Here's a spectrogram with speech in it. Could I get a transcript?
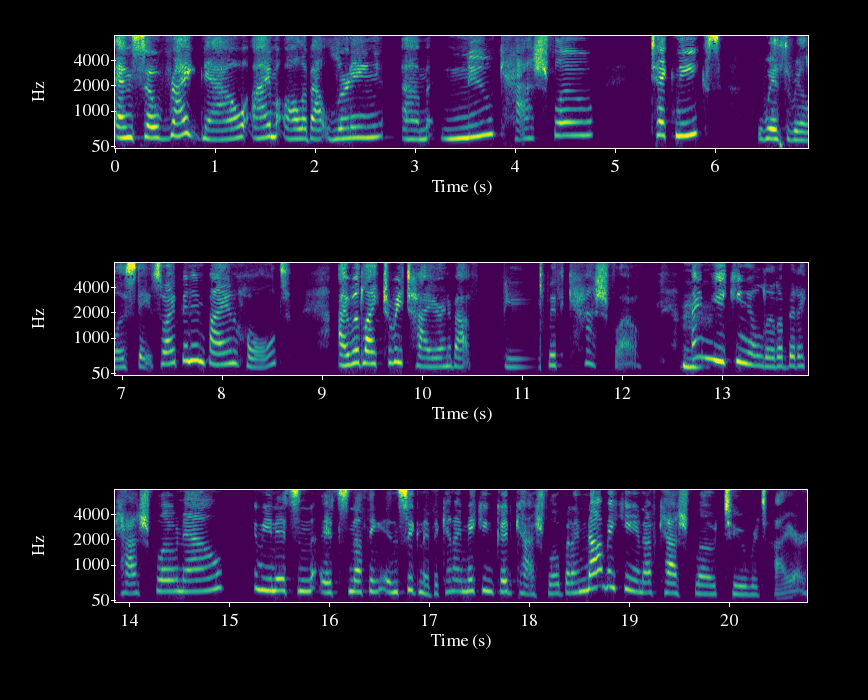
And so, right now, I'm all about learning um, new cash flow techniques with real estate. So I've been in buy and hold. I would like to retire in about with cash flow. Mm. I'm making a little bit of cash flow now. I mean, it's it's nothing insignificant. I'm making good cash flow, but I'm not making enough cash flow to retire.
